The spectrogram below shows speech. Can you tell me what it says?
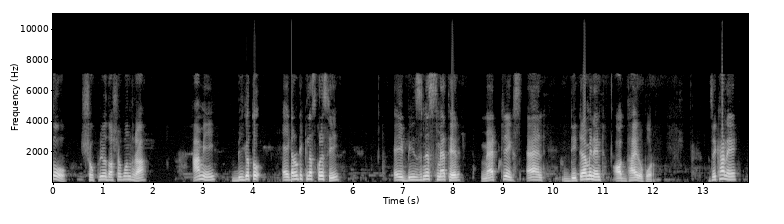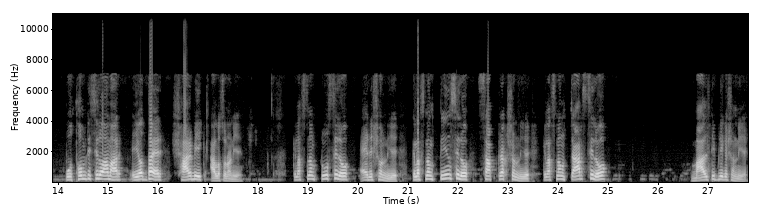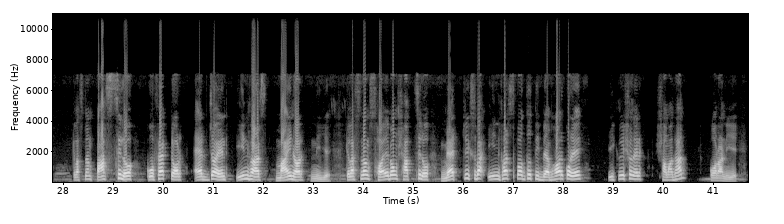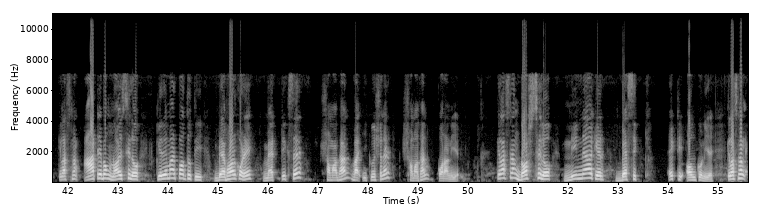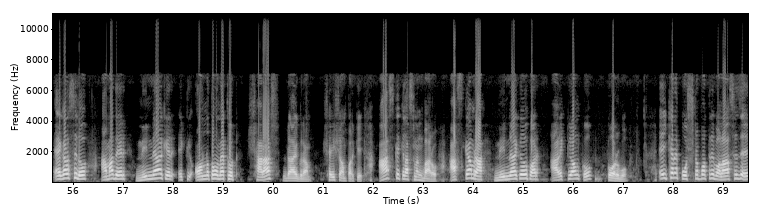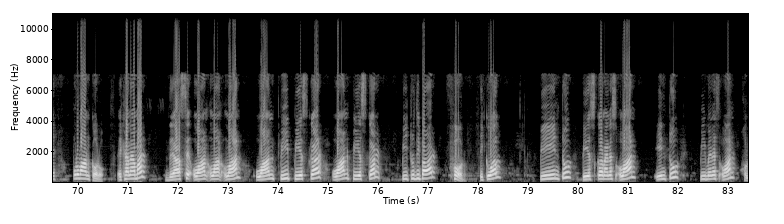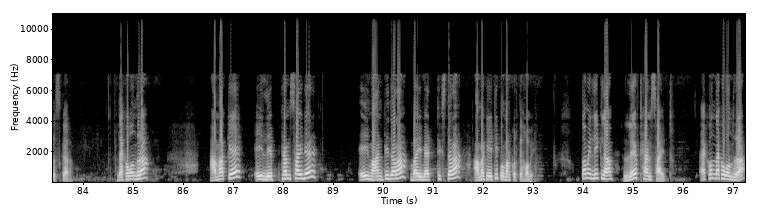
তো সুপ্রিয় দর্শক বন্ধুরা, আমি বিগত এগারোটি ক্লাস করেছি। এই বিজনেস ম্যাথের ম্যাট্রিক্স অ্যান্ড ডিটারমিনেন্ট অধ্যায়ের উপর। যেখানে প্রথমটি ছিল আমার এই অধ্যায়ের সার্বিক আলোচনা নিয়ে। ক্লাস নং টু ছিল অ্যাডিশন নিয়ে। ক্লাস নং তিন ছিল সাবট্রাকশন নিয়ে। ক্লাস নং চার ছিল মাল্টিপ্লিকেশন নিয়ে। ক্লাস নং পাঁচ ছিল কোফ্যাক্টর অ্যাডজয়েন্ট ইনভার্স মাইনর নিয়ে। ক্লাস নং ছয় এবং সাত ছিল ম্যাট্রিক্স বা ইনভার্স পদ্ধতি ব্যবহার করে ইকুয়েশনের সমাধান করা নিয়ে। ক্লাস নং আট এবং নয় ছিল ক্রেমার পদ্ধতি ব্যবহার করে ম্যাট্রিক্সের সমাধান বা ইকুয়েশনের সমাধান করা নিয়ে। ক্লাস নং দশ ছিল নির্ণায়কের বেসিক একটি অঙ্ক নিয়ে। ক্লাস নং এগারো ছিল আমাদের নির্ণায়কের একটি অন্যতম মেথড সারাস ডায়াগ্রাম সেই সম্পর্কে। আজকে ক্লাস নং বারো। আজকে আমরা নির্ণায়কের উপর আরেকটি অঙ্ক করব। এইখানে প্রশ্নপত্রে বলা আছে যে, প্রমাণ করো। এখানে আমার দেয়া আছে one one one one P P square one P square P to the power four equal P into P square minus one into P minus one whole square দেখো বন্ধুরা, আমাকে এই লেফট হ্যান্ড সাইডের এই মানটি দ্বারা বা এই ম্যাট্রিক্স দ্বারা আমাকে এটি প্রমাণ করতে হবে। তো আমি লিখলাম লেফট হ্যান্ড সাইড এখন দেখো বন্ধুরা,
